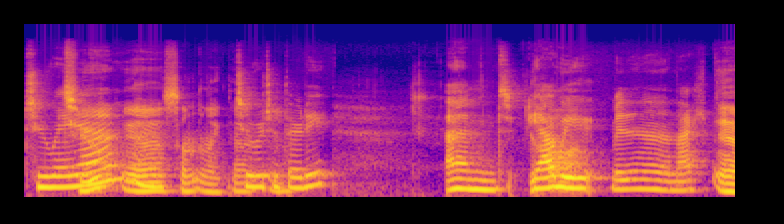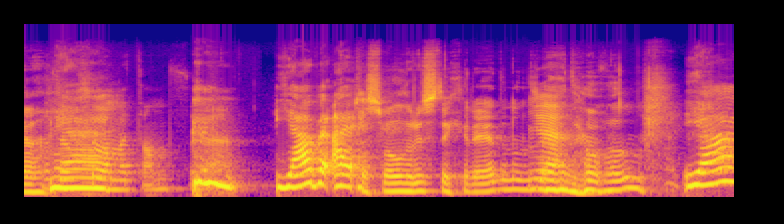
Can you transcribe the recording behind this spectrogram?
two Two? a.m. yeah something like that. two or two thirty, and yeah, Oh, we Midden in de nacht. Ja. Dat is Ja. ook zo met dansen. yeah, but I Het was wel rustig rijden en zo. Ja. wel. yeah,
